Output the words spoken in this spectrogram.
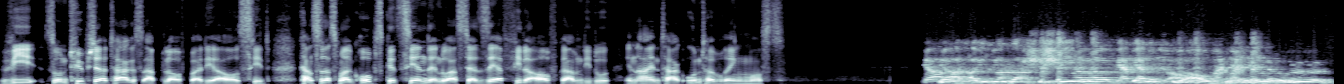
wie so ein typischer Tagesablauf bei dir aussieht. Kannst du das mal grob skizzieren, denn du hast ja sehr viele Aufgaben, die du in einen Tag unterbringen musst. Ja, also wie gesagt, ich stehe immer gerne früh auf. Meine innere Ruhe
